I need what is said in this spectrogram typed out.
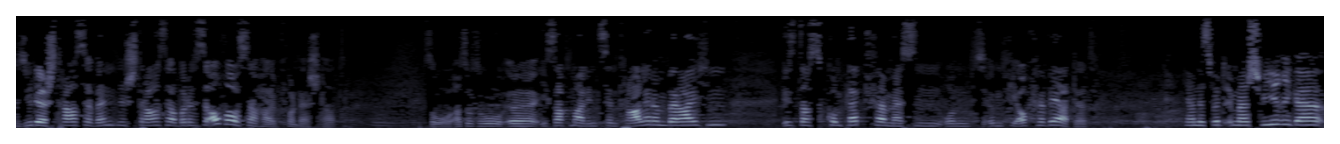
Süderstraße, Wendenstraße, aber das ist auch außerhalb von der Stadt. So, also so, äh, ich sag mal, in zentraleren Bereichen ist das komplett vermessen und irgendwie auch verwertet. Ja, und es wird immer schwieriger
